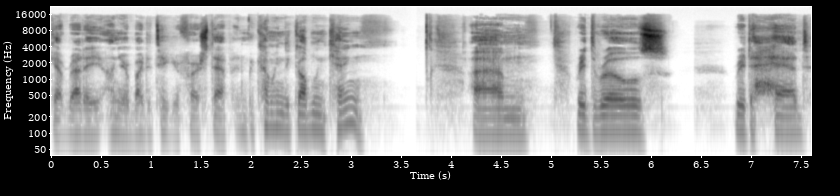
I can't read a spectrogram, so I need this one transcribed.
get ready, and you're about to take your first step in becoming the Goblin King. Um, read the rules, read ahead.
